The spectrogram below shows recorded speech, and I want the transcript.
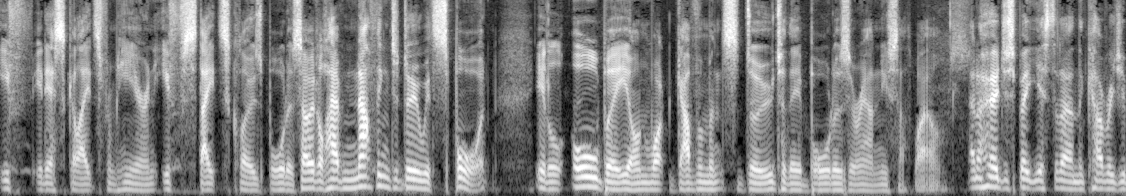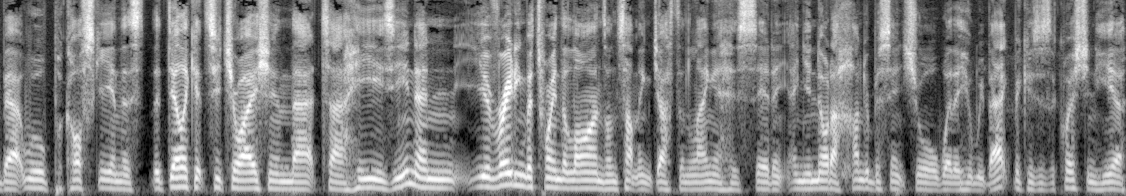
if it escalates from here and if states close borders. So it'll have nothing to do with sport. It'll all be on what governments do to their borders around New South Wales. And I heard you speak yesterday on the coverage about Will Pucovski and this, the delicate situation that uh, he is in. And you're reading between the lines on something Justin Langer has said, and- and you're not 100% sure whether he'll be back because there's a question here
